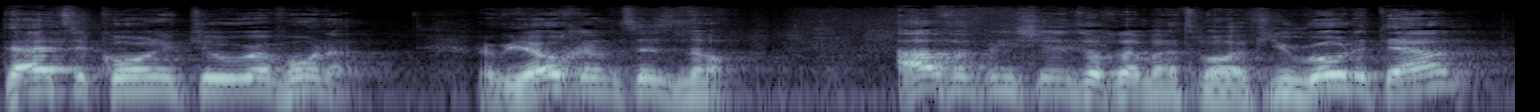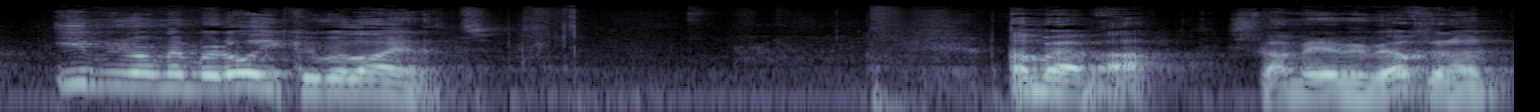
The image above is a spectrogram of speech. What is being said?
That's according to Rav Huna. Rav Yochanan says no. Alpha Pishin Zochem Atzmo. If you wrote it down, even if you remember it all, you can rely on it. Amar Abba, Shvamir Rav Yochanan,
